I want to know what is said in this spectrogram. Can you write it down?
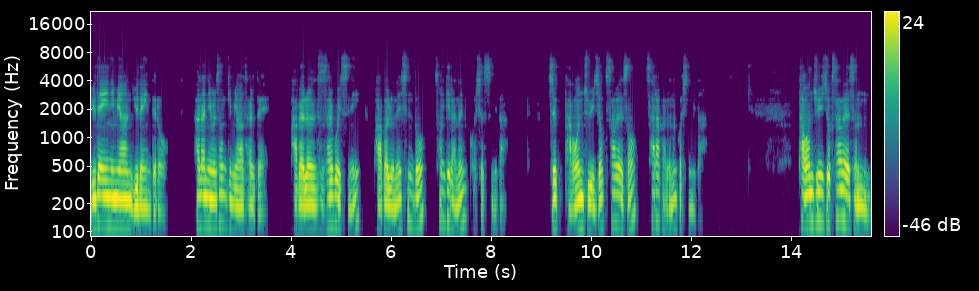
유대인이면 유대인대로 하나님을 섬기며 살되 바벨론에서 살고 있으니 바벨론의 신도 섬기라는 것이었습니다. 즉 다원주의적 사회에서 살아가려는 것입니다. 다원주의적 사회에선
